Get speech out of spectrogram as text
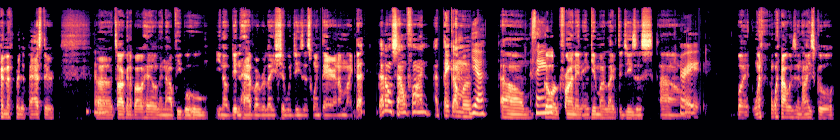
remember the pastor uh, talking about hell and how people who you know didn't have a relationship with Jesus went there, and I'm like that that don't sound fun. I think I'm a yeah um Same. go up front and, and give my life to Jesus. Um, right. But when when I was in high school,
